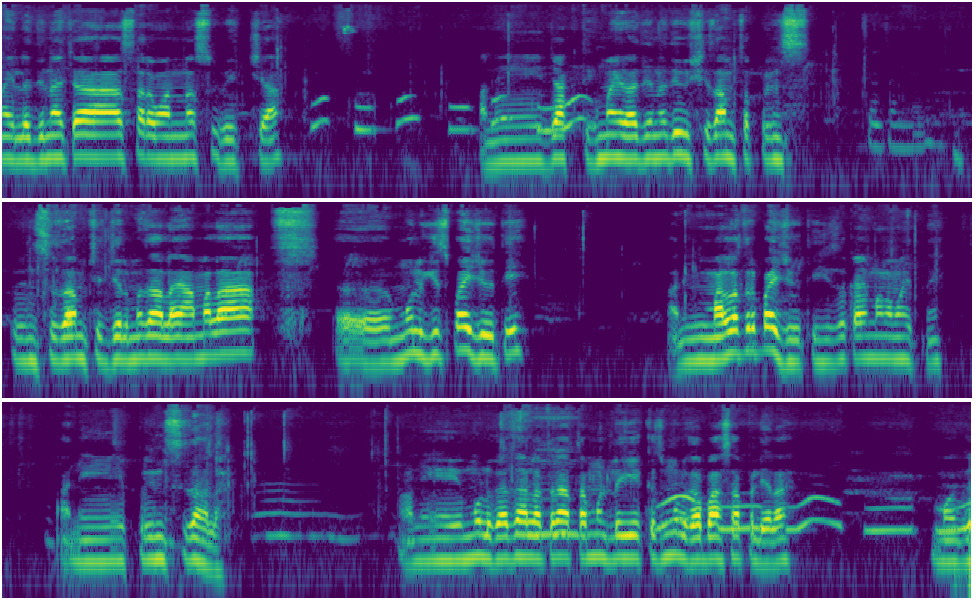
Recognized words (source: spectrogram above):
महिला दिनाच्या सर्वांना शुभेच्छा. आणि जागतिक महिला दिना दिवशीच आमचा प्रिन्स प्रिन्सचा आमचे जन्म झाला आहे आम्हाला मुलगीच पाहिजे होती. आणि मला तर पाहिजे होती. हिचं काय मला माहीत नाही. आणि प्रिन्स झाला. आणि मुलगा झाला तर आता म्हटलं एकच मुलगा बास आपल्याला. मग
